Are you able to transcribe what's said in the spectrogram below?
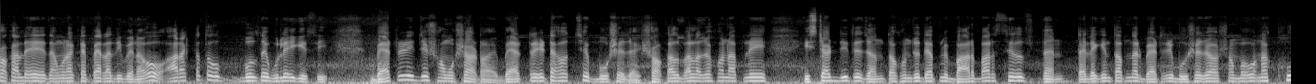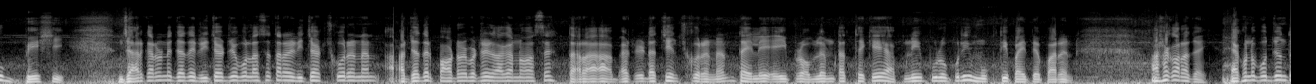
সকালে তেমন একটা প্যারা দিবে না। ও আর একটা তো বলতে ভুলেই গেছি। ব্যাটারির যে সমস্যাটা হয়, ব্যাটারিটা হচ্ছে বসে যায়। সকালবেলা যখন আপনি স্টার্ট দিতে যান, তখন যদি আপনি বারবার সেলফ দেন, তাহলে কিন্তু আপনার ব্যাটারি বসে যাওয়ার সম্ভাবনা খুব বেশি। যার কারণে যাদের রিচার্জেবল আছে, তারা রিচার্জ করে নেন। আর যাদের পাউডার ব্যাটারি লাগানো আছে, তারা ব্যাটারিটা চেঞ্জ করে নেন, তাইলে এই প্রবলেমটার থেকে আপনি পুরোপুরি মুক্তি পাইতে পারেন। আশা করা যায়। এখনও পর্যন্ত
